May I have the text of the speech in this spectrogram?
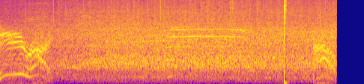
You're right. Out.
